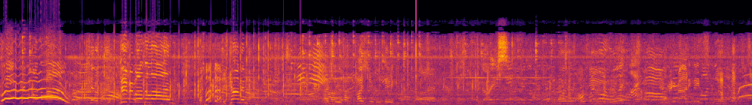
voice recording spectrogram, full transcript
feet! Pip him on the line! Pip him on the line! He's coming! Actually, as you can. Nice. Great ride, he made it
